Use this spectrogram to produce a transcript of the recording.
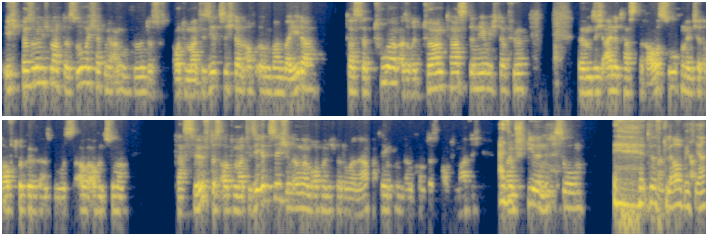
Ich persönlich mache das so, ich habe mir angewöhnt, das automatisiert sich dann auch irgendwann bei jeder Tastatur, also Return-Taste nehme ich dafür, ähm, sich eine Taste raussuchen, wenn ich da drauf drücke, ganz bewusst das Auge auf und zu machen. Das hilft, das automatisiert sich und irgendwann braucht man nicht mehr drüber nachdenken, dann kommt das automatisch. Also, Beim Spielen nicht so. das glaube ich, ja.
